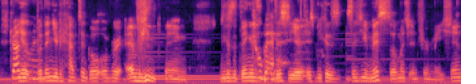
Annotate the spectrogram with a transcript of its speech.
struggling yeah, but then you'd have to go over everything because the thing is this year is because since you missed so much information,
